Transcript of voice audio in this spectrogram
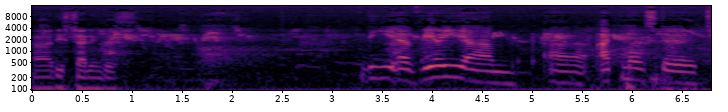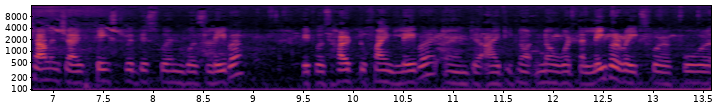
uh, these challenges? The uh, very um, uh, utmost uh, challenge I faced with this one was labor. It was hard to find labor, and uh, I did not know what the labor rates were for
